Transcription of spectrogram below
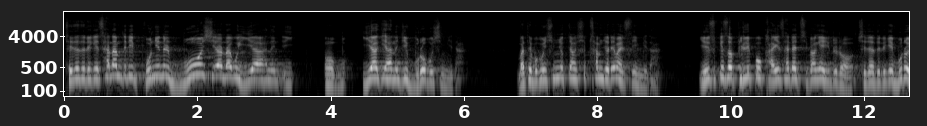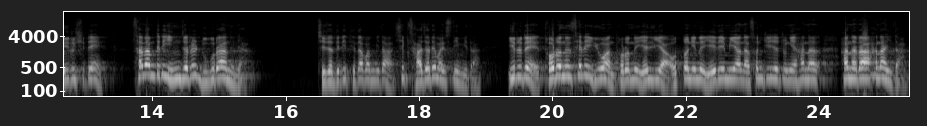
제자들에게 사람들이 본인을 무엇이라고 이해하는 이- 어, 무- 이야기하는지 물어보십니다. 마태복음 16장 13절의 말씀입니다. 예수께서 빌립보 가이사랴 지방에 이르러 제자들에게 물어 이르시되 사람들이 인자를 누구라 하느냐? 제자들이 대답합니다. 14절의 말씀입니다. 이르되 더러는 세례 요한, 더러는 엘리야, 어떤 이는 예레미야나 선지자 중에 하나 하나라 하나이다.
